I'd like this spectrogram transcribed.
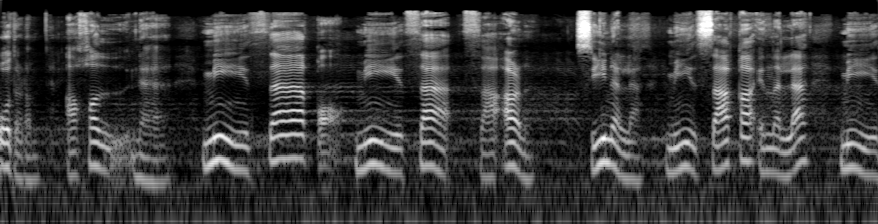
ഓതണം. അഹദ്ന മീ മീ സ ആണ്. സീനല്ല മീ സാക്ക എന്നല്ല മീ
